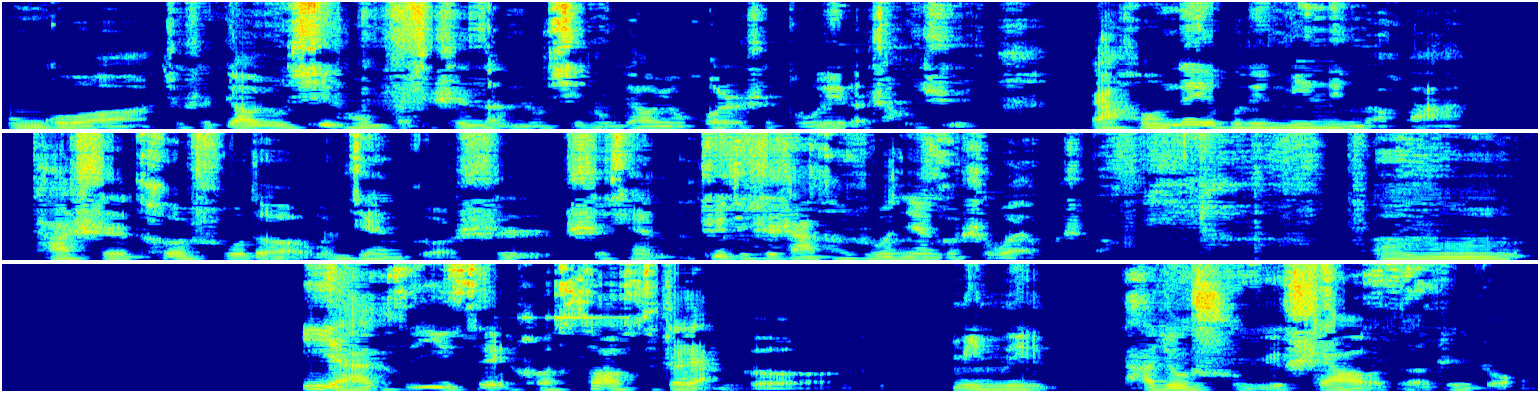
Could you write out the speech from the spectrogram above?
通过就是调用系统本身的那种系统调用，或者是独立的程序，然后内部的命令的话，它是特殊的文件格式实现的。具体是啥特殊文件格式我也不知道。嗯，exec 和 source 这两个命令，它就属于 shell 的这种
